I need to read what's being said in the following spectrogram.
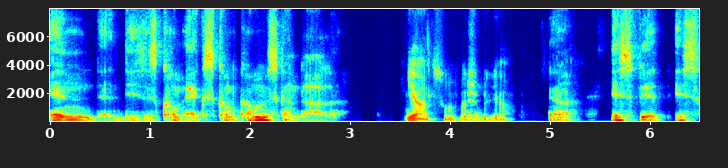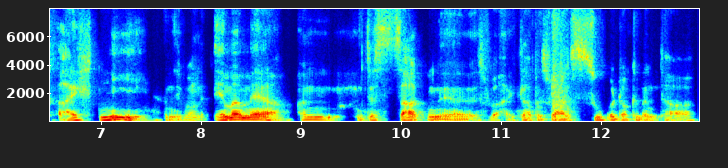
in dieses Cum-Ex, Cum-Com-Skandale. Ja, zum Beispiel, ja. Ja, es wird, es reicht nie. Und sie wollen immer mehr. Und das sagten, es war, ich glaube, es war ein super Dokumentar.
